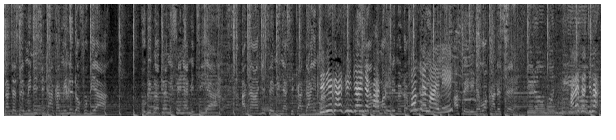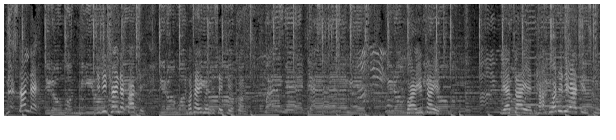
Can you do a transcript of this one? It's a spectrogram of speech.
na kyɛ sɛ mene sika nka mene dɔfo bi a obi bɛpɛ me sɛ nya a anaa gye sɛ menya sikadan ma Did you guys enjoy the party? mahwɛ me dɔfo Come here. Miley. afei ne wɔka ne sɛ You don't want me. Alessia, Gina, stand there. You don't want me. Did you join the party? You don't want What are you going to say to your friends? Why are you tired? They are tired. What did you have in school?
